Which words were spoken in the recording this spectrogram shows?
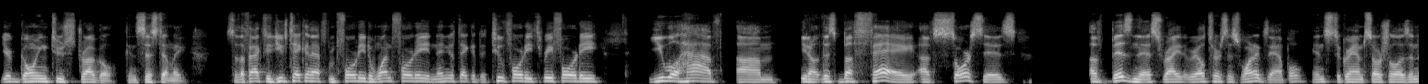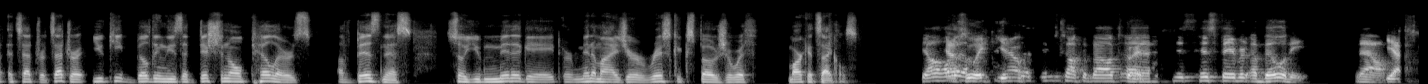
you're going to struggle consistently. So the fact that you've taken that from 40 to 140 and then you'll take it to 240, 340, you will have um, you know, this buffet of sources of business, right? Realtors is one example, Instagram, socialism, et cetera, et cetera. You keep building these additional pillars of business so you mitigate or minimize your risk exposure with market cycles. Yeah, I'll absolutely. you know, talk about uh, his, his favorite ability now. Yes.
